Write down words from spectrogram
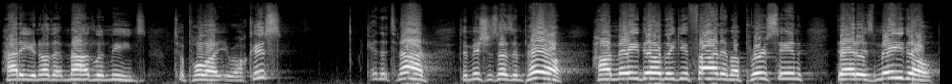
How do you know that madlin means to pull out Yerakis? The Mishnah says in Peah, Hamedel the Gifanim, a person that is Medel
